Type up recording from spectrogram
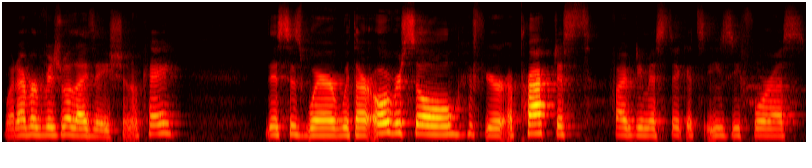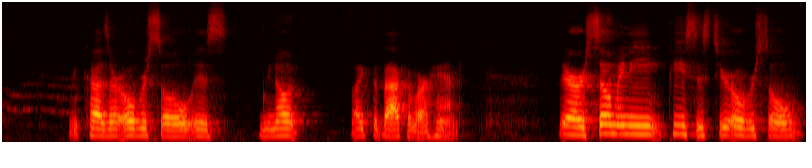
whatever visualization, okay? This is where, with our oversoul, if you're a practiced 5D mystic, it's easy for us because our oversoul is, we know it like the back of our hand there are so many pieces to your oversoul.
